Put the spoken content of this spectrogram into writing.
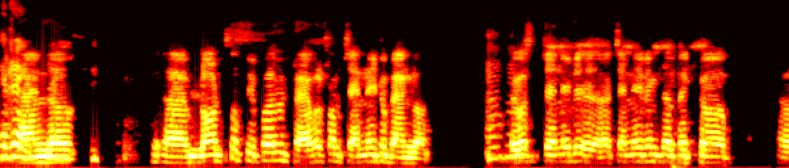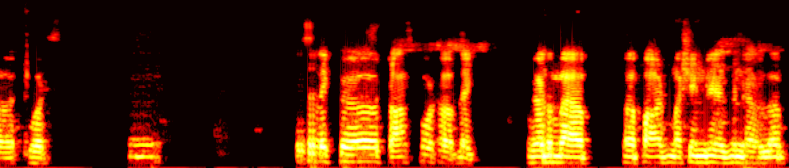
Right, and uh, uh, lots of people travel from Chennai to Bangalore Mm-hmm. because Chennai, uh, Chennai being the like uh, uh, mm, it's a like uh, transport hub, like where the uh, part machinery has been developed,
